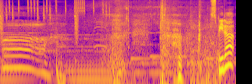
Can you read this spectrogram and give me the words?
Speed up.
